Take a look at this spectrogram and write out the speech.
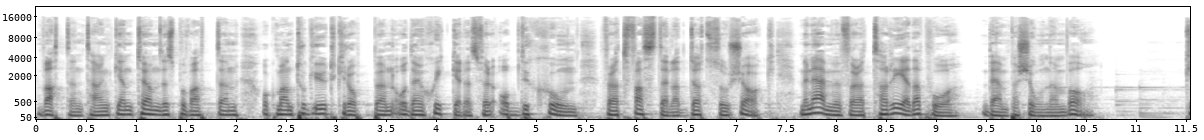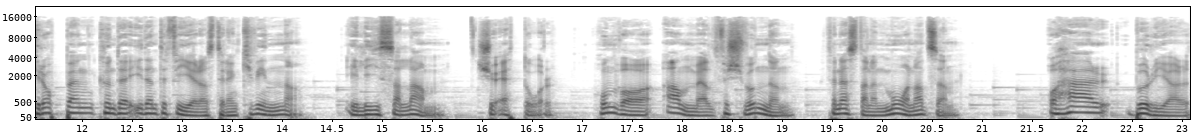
Vattentanken tömdes på vatten och man tog ut kroppen och den skickades för obduktion för att fastställa dödsorsak men även för att ta reda på vem personen var. Kroppen kunde identifieras till en kvinna, Elisa Lam, 21 år. Hon var anmäld försvunnen för nästan en månad sedan. Och här börjar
